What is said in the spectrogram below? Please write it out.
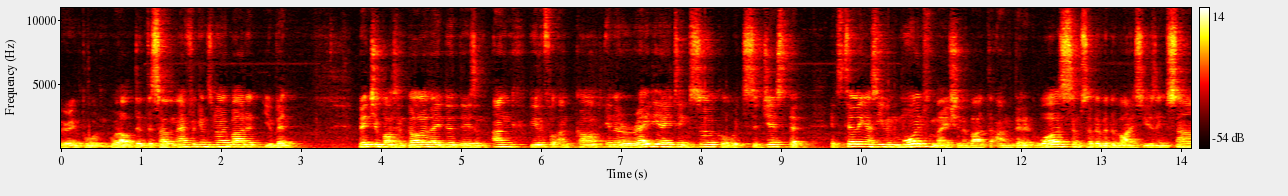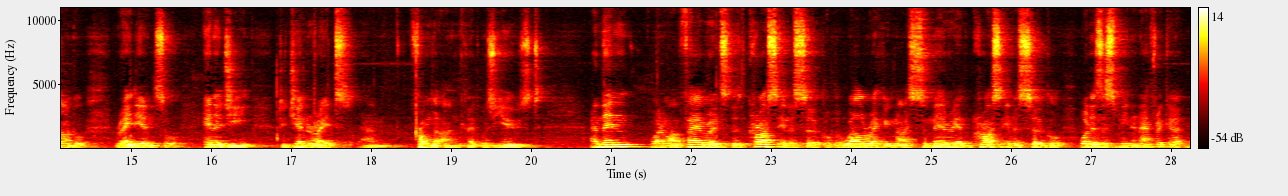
Very important. Well, did the Southern Africans know about it? You bet. Bet your bottom dollar they did. There's an ankh, beautiful ankh carved in a radiating circle, which suggests that it's telling us even more information about the ankh, that it was some sort of a device using sound or radiance or energy to generate um, from the Ankh that was used. And then one of my favorites, the cross in a circle, the well-recognized Sumerian cross in a circle. What does this mean in Africa?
